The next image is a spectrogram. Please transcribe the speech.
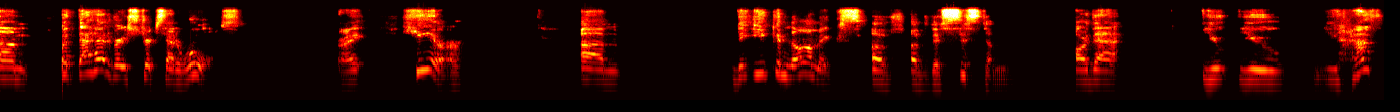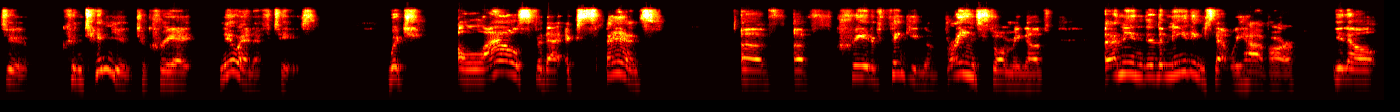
um, but that had a very strict set of rules, right? Here, um, the economics of of this system are that you you you have to continue to create new NFTs, which allows for that expanse of of creative thinking, of brainstorming, of I mean, the, the meetings that we have are, you know,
